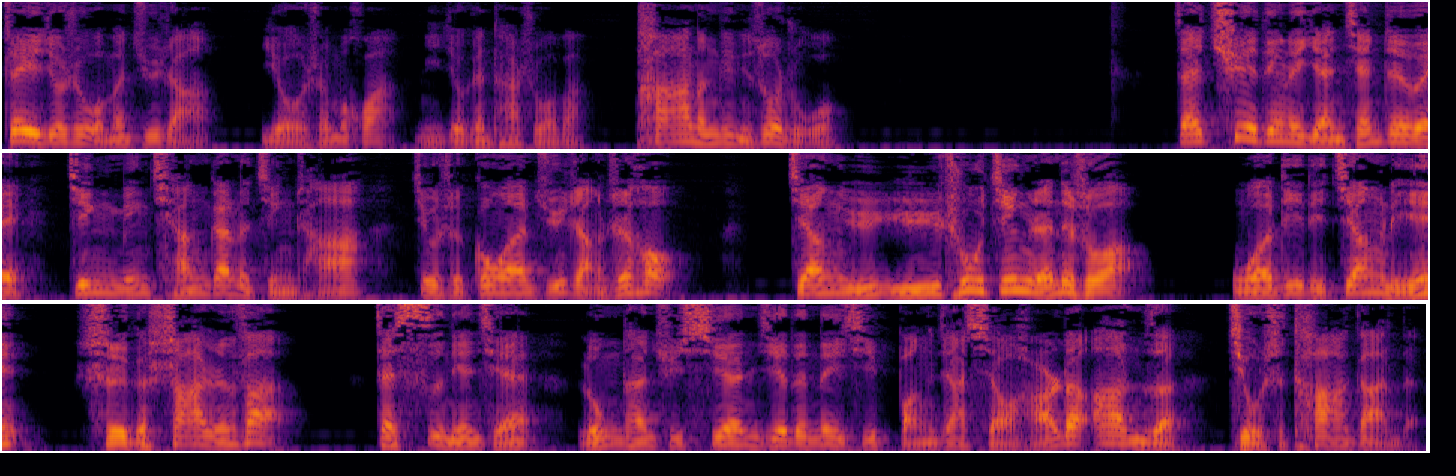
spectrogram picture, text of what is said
这就是我们局长，有什么话你就跟他说吧，他能给你做主。”在确定了眼前这位精明强干的警察就是公安局长之后，江宇语出惊人的说：“我弟弟江林是个杀人犯。”在四年前，龙潭区西安街的那起绑架小孩的案子就是他干的。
